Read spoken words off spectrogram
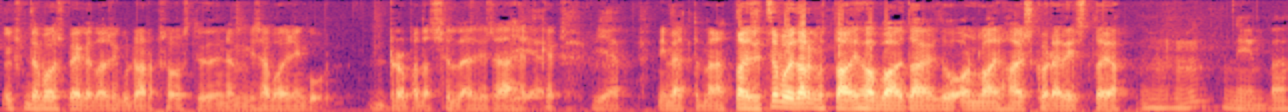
Yksi mitä voisi veikata olisi Dark Souls-tyylinen, missä voi niinku dropata silleen sisään hetkeksi jep. nimettömänä. Tai sitten se voi tarkoittaa ihan vaan jotain jotain online highscore-listoja. Mm-hmm, niinpä.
